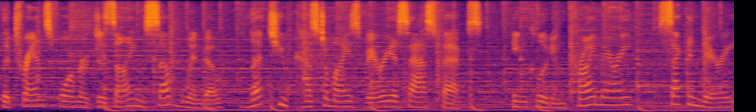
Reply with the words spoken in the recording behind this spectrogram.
The Transformer Design sub-window lets you customize various aspects, including primary, secondary,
